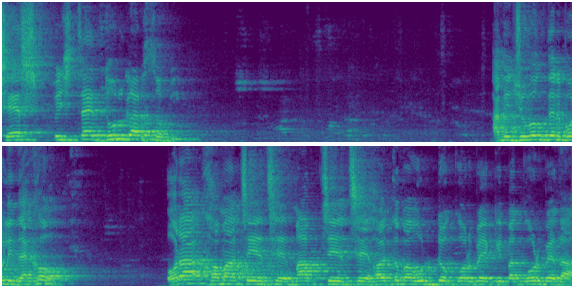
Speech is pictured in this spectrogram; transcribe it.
শেষ পৃষ্ঠায় দুর্গার ছবি। আমি যুবকদের বলি, দেখো, ওরা ক্ষমা চেয়েছে, মাপ চেয়েছে, হয়তোবা উড্ড করবে কিংবা করবে না।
